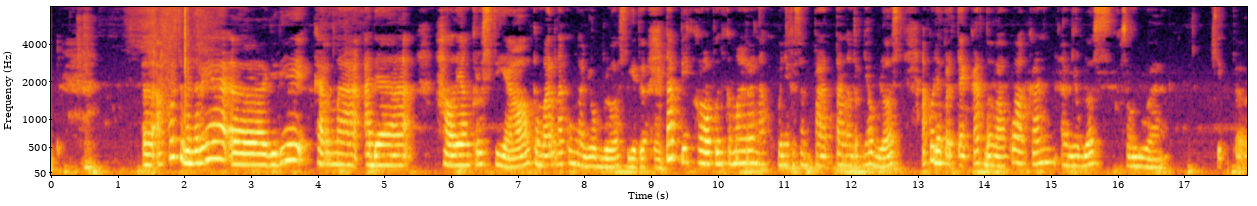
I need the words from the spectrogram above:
Eh, aku sebenarnya eh, jadi karena ada hal yang krusial kemarin aku nggak nyoblos gitu. Hmm. tapi kalaupun kemarin aku punya kesempatan untuk nyoblos aku udah bertekad bahwa aku akan eh, nyoblos 02 gitu.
